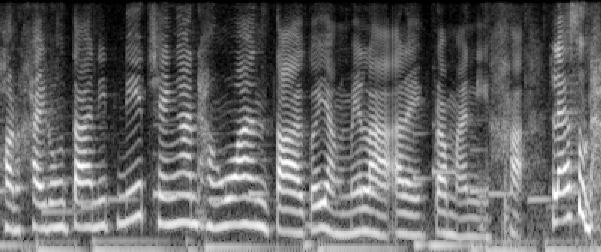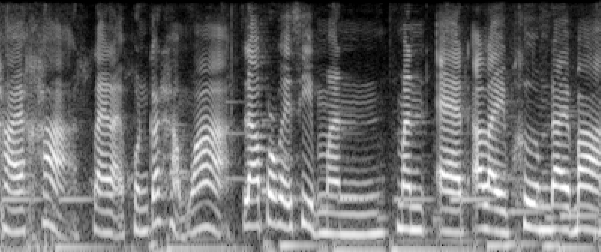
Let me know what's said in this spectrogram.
ผ่อนคลายดวงตานิดๆ ใช้งานทั้งวันตาก็ยังไม่ลาอะไรประมาณนี้ค่ะ และสุดท้ายค่ะ หลายๆ คนก็ถามว่าแล้ว Progressive มันมันแอดอะไรเพิ่มได้บ้าง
